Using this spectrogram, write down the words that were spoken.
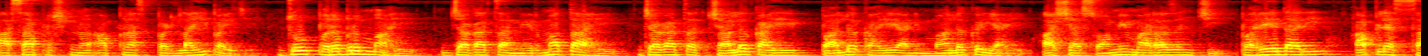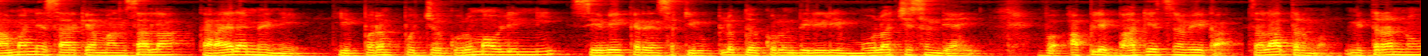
असा प्रश्न आपणास पडलाही पाहिजे. जो परब्रह्म आहे जगाचा निर्माता आहे जगाचा चालक आहे पालक आहे आणि मालकही आहे अशा स्वामी महाराजांची परहेदारी आपल्या सामान्य सारख्या माणसाला करायला मिळणे ही परमपूज्य गुरुमाऊलींनी सेवेकऱ्यांसाठी उपलब्ध करून दिलेली मोलाची संधी आहे. व आपले भाग्यच नव्हे का? चला तर मग. मित्रांनो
